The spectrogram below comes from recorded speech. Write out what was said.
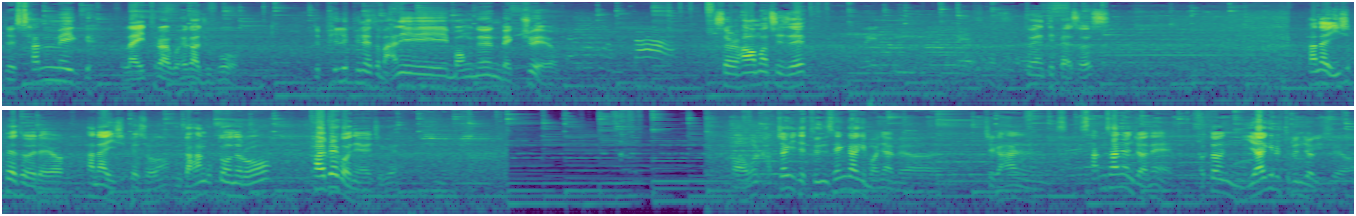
이제 산믹 라이트라고 해가지고 필리핀에서 많이 먹는 맥주예요. Sir, how much is it? 20 pesos. 하나에 20페소래요. 하나에 20페소. 그러니까 한국 돈으로 800원이에요 지금. 어, 오늘 갑자기 이제 든 생각이 뭐냐면 제가 한 3, 4년 전에 어떤 이야기를 들은 적이 있어요.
